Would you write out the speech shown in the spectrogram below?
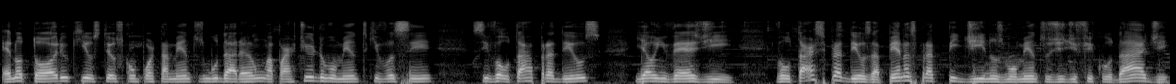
é notório que os teus comportamentos mudarão a partir do momento que você se voltar para Deus e ao invés de voltar-se para Deus apenas para pedir nos momentos de dificuldade,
